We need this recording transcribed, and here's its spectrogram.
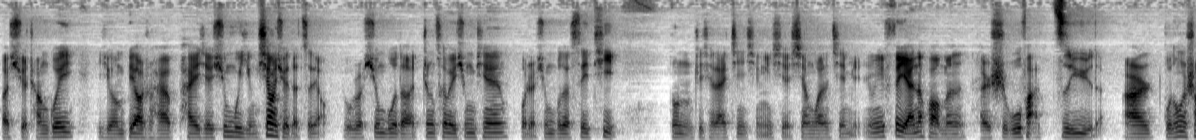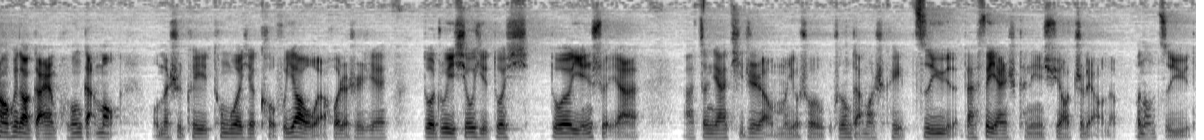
和血常规，以及我们必要时候还要拍一些胸部影像学的资料，比如说胸部的正侧位胸片或者胸部的 CT 等等这些来进行一些相关的鉴别。因为肺炎的话，我们是无法自愈的，而普通上呼吸道感染、普通感冒，我们是可以通过一些口服药物啊，或者是一些多注意休息、多多饮水呀，啊，增加体质啊，我们有时候普通感冒是可以自愈的，但肺炎是肯定需要治疗的，不能自愈的。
